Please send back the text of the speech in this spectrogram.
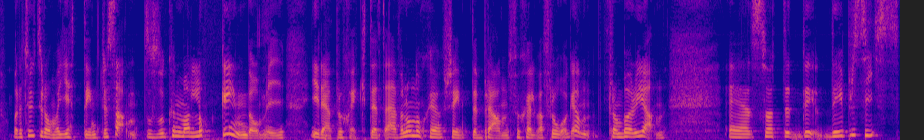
Och det tyckte de var jätteintressant. Och så kunde man locka in dem i, i det här projektet, även om de kanske inte brann för själva frågan från början. Eh, så att det, det, är precis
